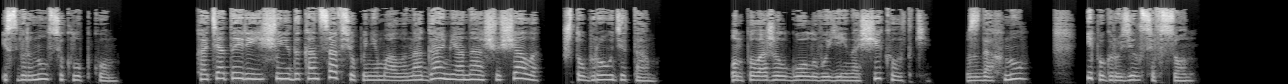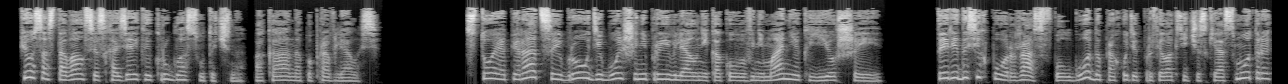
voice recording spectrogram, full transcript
и свернулся клубком. Хотя Терри еще не до конца все понимала, ногами она ощущала, что Броуди там. Он положил голову ей на щиколотки, вздохнул и погрузился в сон. Пес оставался с хозяйкой круглосуточно, пока она поправлялась. С той операции Броуди больше не проявлял никакого внимания к ее шее. Терри до сих пор раз в полгода проходит профилактические осмотры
